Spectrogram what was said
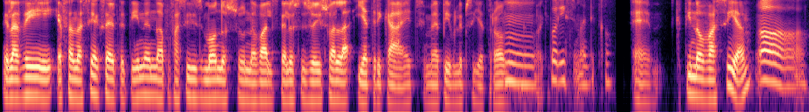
Δηλαδή, η ευθανασία, ξέρετε τι είναι, να αποφασίζεις μόνος σου να βάλεις τέλος στη ζωή σου, αλλά ιατρικά έτσι, με επίβλεψη γιατρών. Μμ, κτλ. πολύ σημαντικό. Ε, κτηνοβασία, Ω,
